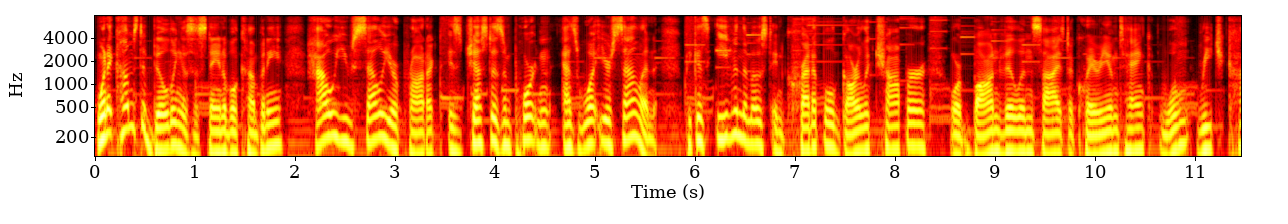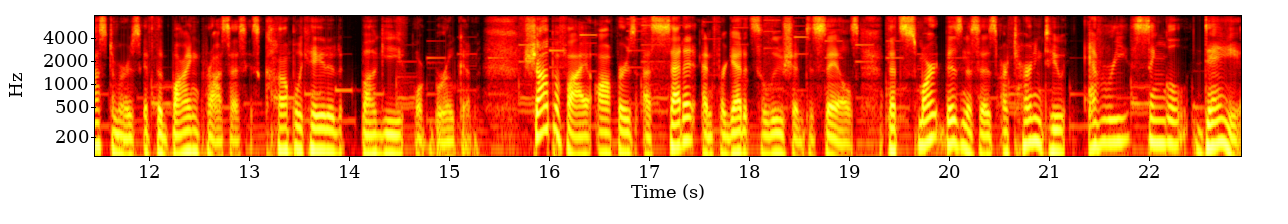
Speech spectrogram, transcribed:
When it comes to building a sustainable company, how you sell your product is just as important as what you're selling. Because even the most incredible garlic chopper or Bond villain sized aquarium tank won't reach customers if the buying process is complicated, buggy, or broken. Shopify offers a set it and forget it solution to sales that smart businesses are turning to every single day.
